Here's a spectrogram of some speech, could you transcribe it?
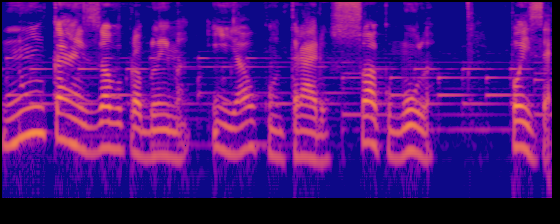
nunca resolve o problema e ao contrário só acumula? Pois é,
